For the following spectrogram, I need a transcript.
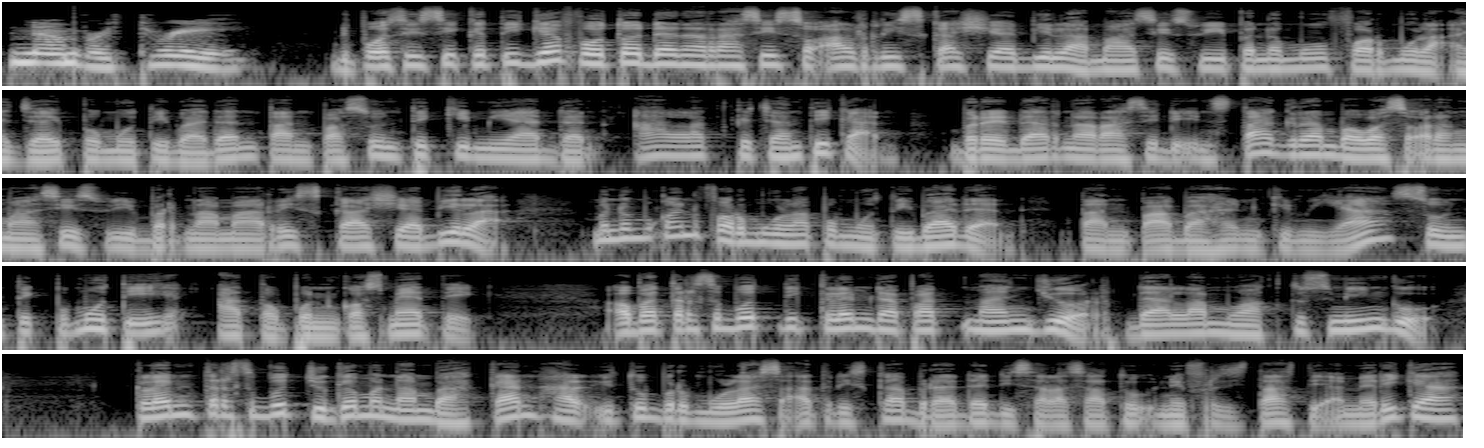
Number 3. Di posisi ketiga, foto dan narasi soal Rizka Syabila, mahasiswi penemu formula ajaib pemutih badan tanpa suntik kimia dan alat kecantikan. Beredar narasi di Instagram bahwa seorang mahasiswi bernama Rizka Syabila menemukan formula pemutih badan tanpa bahan kimia, suntik pemutih, ataupun kosmetik. Obat tersebut diklaim dapat manjur dalam waktu seminggu. Klaim tersebut juga menambahkan hal itu bermula saat Rizka berada di salah satu universitas di Amerika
